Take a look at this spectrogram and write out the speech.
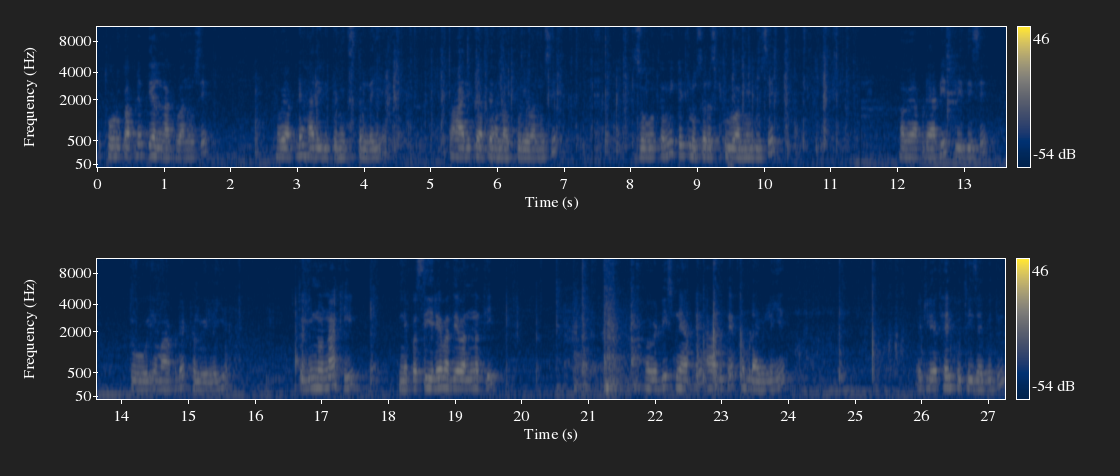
તો થોડુંક આપણે તેલ નાખવાનું છે. હવે આપણે સારી રીતે મિક્સ કરી લઈએ. તો આ રીતે આપણે હલાવતું રહેવાનું છે. જુઓ તમે કેટલું સરસ ફૂલવા માંડ્યું છે. હવે આપણે આ ડીશ લીધી છે. તો એમાં આપણે ઠલવી લઈએ. તો ઈનો નાખી ને પછી રહેવા દેવાનું નથી. હવે ડીશને આપણે આ રીતે થબડાવી લઈએ. એટલે એક હેરખું થઈ જાય બધું.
